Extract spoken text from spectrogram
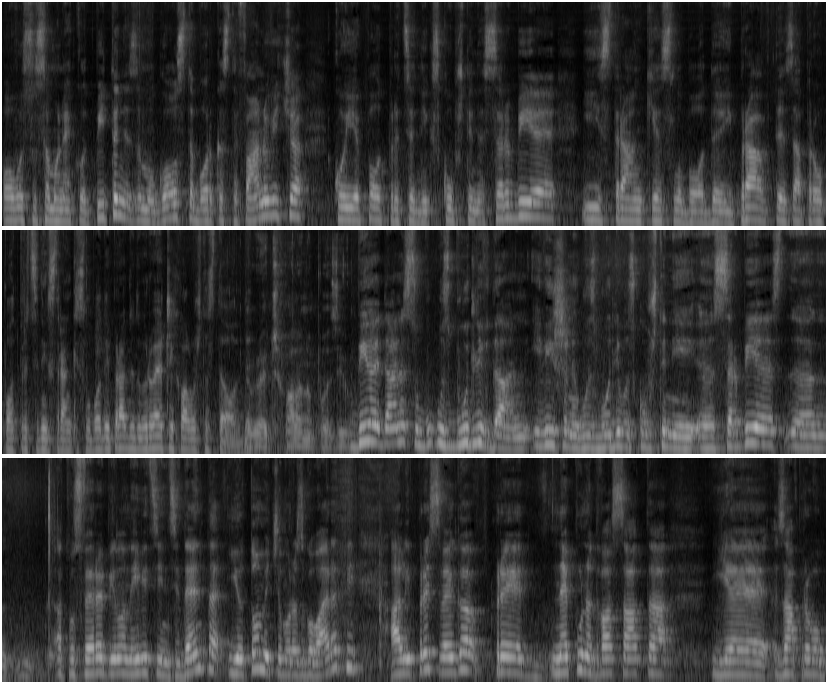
Ovo su samo neke od pitanja za mog gosta Borka Stefanovića, koji je potpredsednik Skupštine Srbije i stranke Slobode i Pravde, zapravo potpredsednik stranke Slobode i Pravde. Dobroveče i hvala što ste ovde. Dobroveče, hvala na pozivu. Bio je danas uzbudljiv dan i više nego uzbudljiv u Skupštini e, Srbije. E, atmosfera je bila na ivici incidenta i o tome ćemo razgovarati, ali pre svega, pre nepuna dva sata je zapravo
